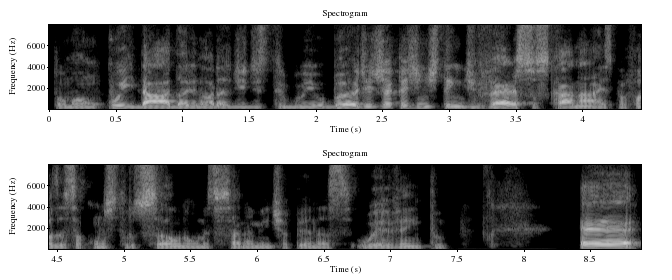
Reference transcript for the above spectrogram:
tomar um cuidado ali na hora de distribuir o budget, já que a gente tem diversos canais para fazer essa construção, não necessariamente apenas o evento. É,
